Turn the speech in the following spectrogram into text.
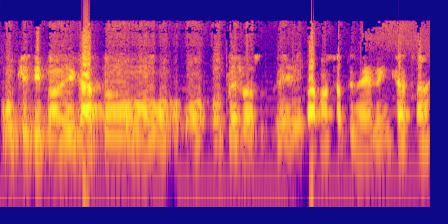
o qué tipo de gato o, perros eh, vamos a tener en casa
